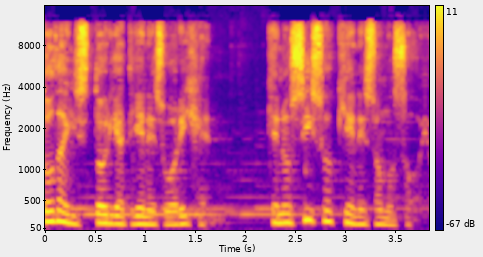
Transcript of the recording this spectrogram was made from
Toda historia tiene su origen, que nos hizo quienes somos hoy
